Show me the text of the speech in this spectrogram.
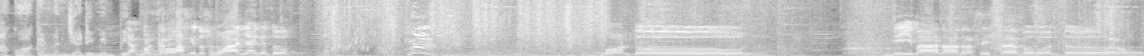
Aku akan menjadi mimpi. yang berkelas gitu semuanya gitu. Muntun. Di mana drag system Muntun?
